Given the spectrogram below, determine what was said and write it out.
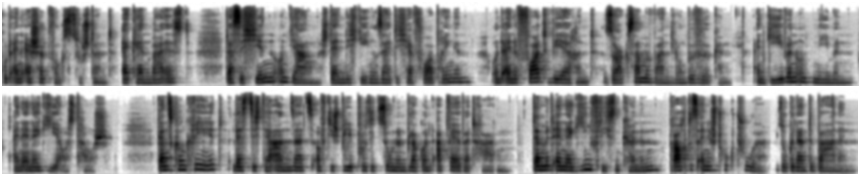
droht ein Erschöpfungszustand. Erkennbar ist, dass sich Yin und Yang ständig gegenseitig hervorbringen und eine fortwährend sorgsame Wandlung bewirken. Ein Geben und Nehmen, ein Energieaustausch. Ganz konkret lässt sich der Ansatz auf die Spielpositionen Block und Abwehr übertragen. Damit Energien fließen können, braucht es eine Struktur, sogenannte Bahnen.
